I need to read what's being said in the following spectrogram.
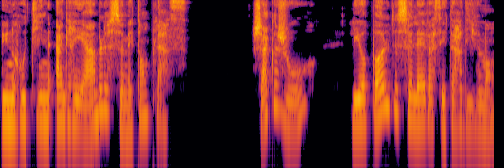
Une routine agréable se met en place. Chaque jour, Léopold se lève assez tardivement.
